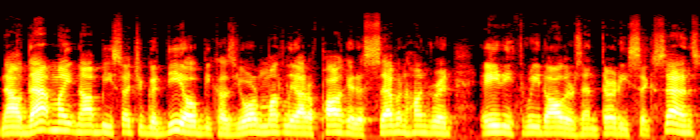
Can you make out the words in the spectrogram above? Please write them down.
Now that might not be such a good deal because your monthly out of pocket is $783.36.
